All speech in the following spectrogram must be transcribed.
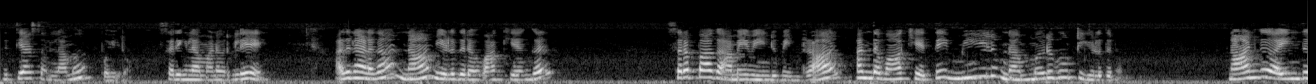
வித்தியாசம் இல்லாமல் போயிடும். சரிங்களா மாணவர்களே? அதனால தான் நாம் எழுதுகிற வாக்கியங்கள் சிறப்பாக அமைய வேண்டும் என்றால் அந்த வாக்கியத்தை மேலும் நாம் மறுகூட்டி எழுதணும். நான்கு ஐந்து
